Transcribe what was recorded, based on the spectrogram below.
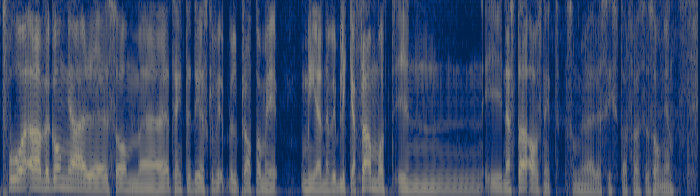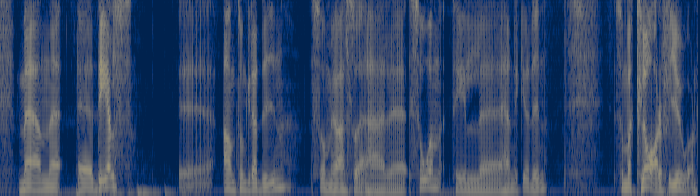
två övergångar eh, som eh, jag tänkte det ska vi väl prata om i, mer när vi blickar framåt i, i nästa avsnitt som ju är det sista för säsongen. Men eh, dels eh, Anton Gradin som ju alltså är son till eh, Henrik Gradin, som var klar för Djurgården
